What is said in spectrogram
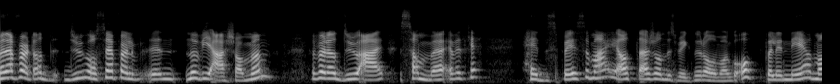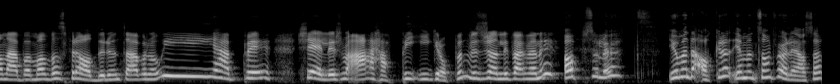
Men jeg følte at du også jeg føler, Når vi er sammen, så føler jeg at du er samme Jeg vet ikke headspace som meg. At det er sånn, det spiller ikke noen rolle om man går opp eller ned. Man, er bare, man bare sprader rundt og er bare sånn «Ui, happy. Sjeler som er happy i kroppen, hvis du skjønner litt hva jeg mener. Absolutt. Jo, men det er akkurat ja, men Sånn føler jeg også.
